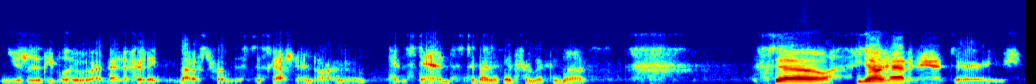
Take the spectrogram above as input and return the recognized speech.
usually the people who are benefiting most from this discussion or who can stand to benefit from it the most. So if you don't have an answer, you should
